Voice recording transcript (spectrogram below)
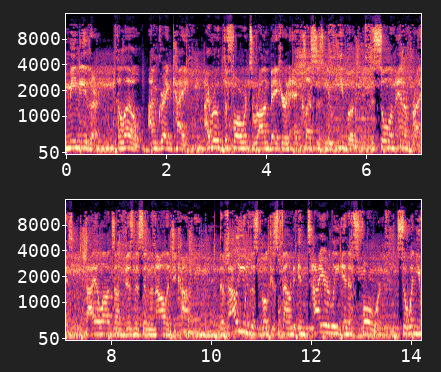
Me neither. Hello, I'm Greg Kyte. I wrote the foreword to Ron Baker and Ed Kless's new ebook, The Soul of Enterprise Dialogues on Business and the Knowledge Economy. The value of this book is found entirely in its forward. So when you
